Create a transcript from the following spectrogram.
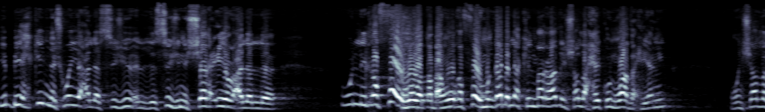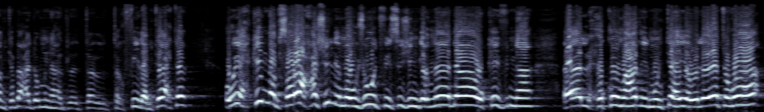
يبي يحكي لنا شوية على السجن السجن الشرعي وعلى واللي غفوه هو طبعا هو غفوه من قبل لكن المرة هذه إن شاء الله حيكون واضح يعني. وإن شاء الله انتبعدوا منها التغفيلة بتاعته. ويحكي لنا بصراحة شو اللي موجود في سجن قرناده وكيف إن الحكومة هذه المنتهية ولايتها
